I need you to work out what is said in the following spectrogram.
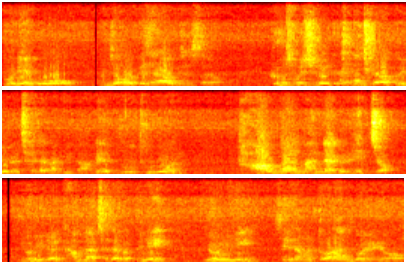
보내고 혼자 어렵게 살아가고 있었어요. 그 소식을 들은 남자가 그 여인을 찾아갑니다. 그래서 그 둘은 다음날 만나기로 했죠. 여인을 다음날 찾아갔더니 여인이 세상을 떠난 거예요.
